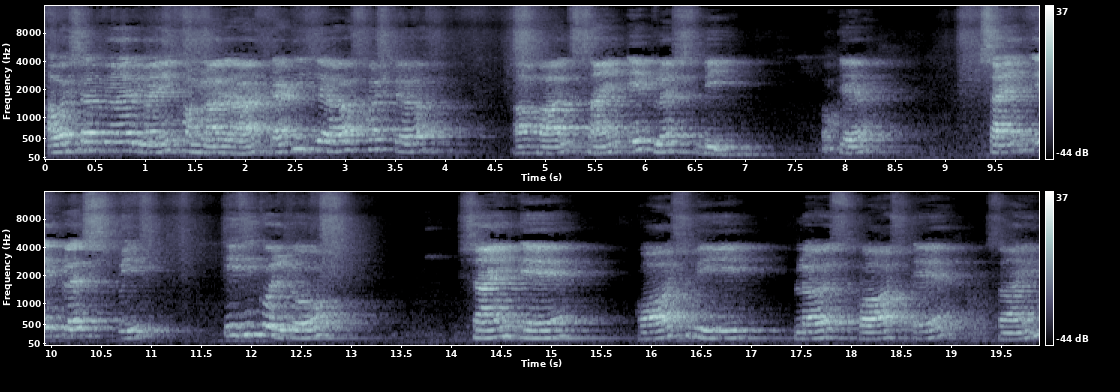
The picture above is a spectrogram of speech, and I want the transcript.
our sir remaining formula are that is the uh, first uh, of all sin a plus b okay plus B is equal to sine A cos B plus cos A sine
